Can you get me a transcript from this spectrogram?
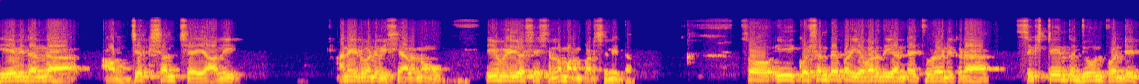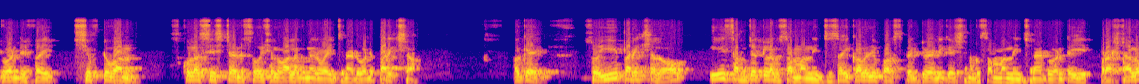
ఏ విధంగా అబ్జెక్షన్ చేయాలి అనేటువంటి విషయాలను ఈ వీడియో సెషన్లో మనం పరిశీలిద్దాం. సో ఈ క్వశ్చన్ పేపర్ ఎవరిది అంటే చూడండి ఇక్కడ sixteenth June twenty twenty five shift one. School assistant social వాళ్ళకు నిర్వహించినటువంటి పరీక్ష. ఓకే. సో ఈ పరీక్షలో ఈ సబ్జెక్టులకు సంబంధించి సైకాలజీ పర్స్పెక్టివ్ ఎడ్యుకేషన్కు సంబంధించినటువంటి ప్రశ్నలు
